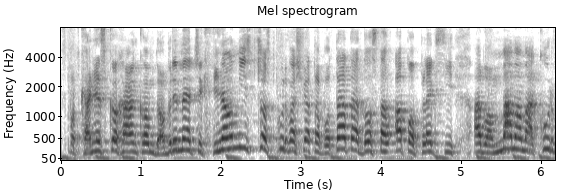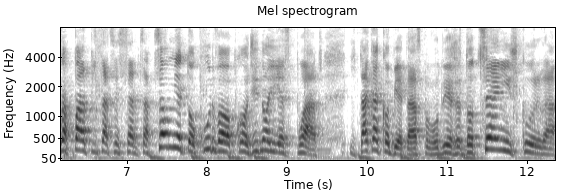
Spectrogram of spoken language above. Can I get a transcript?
Spotkanie z kochanką, dobry meczyk, finał mistrzostw kurwa świata, bo tata dostał apopleksji, albo mama ma kurwa palpitację serca, co mnie to kurwa obchodzi, no i jest płacz. I taka kobieta spowoduje, że docenisz kurwa,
